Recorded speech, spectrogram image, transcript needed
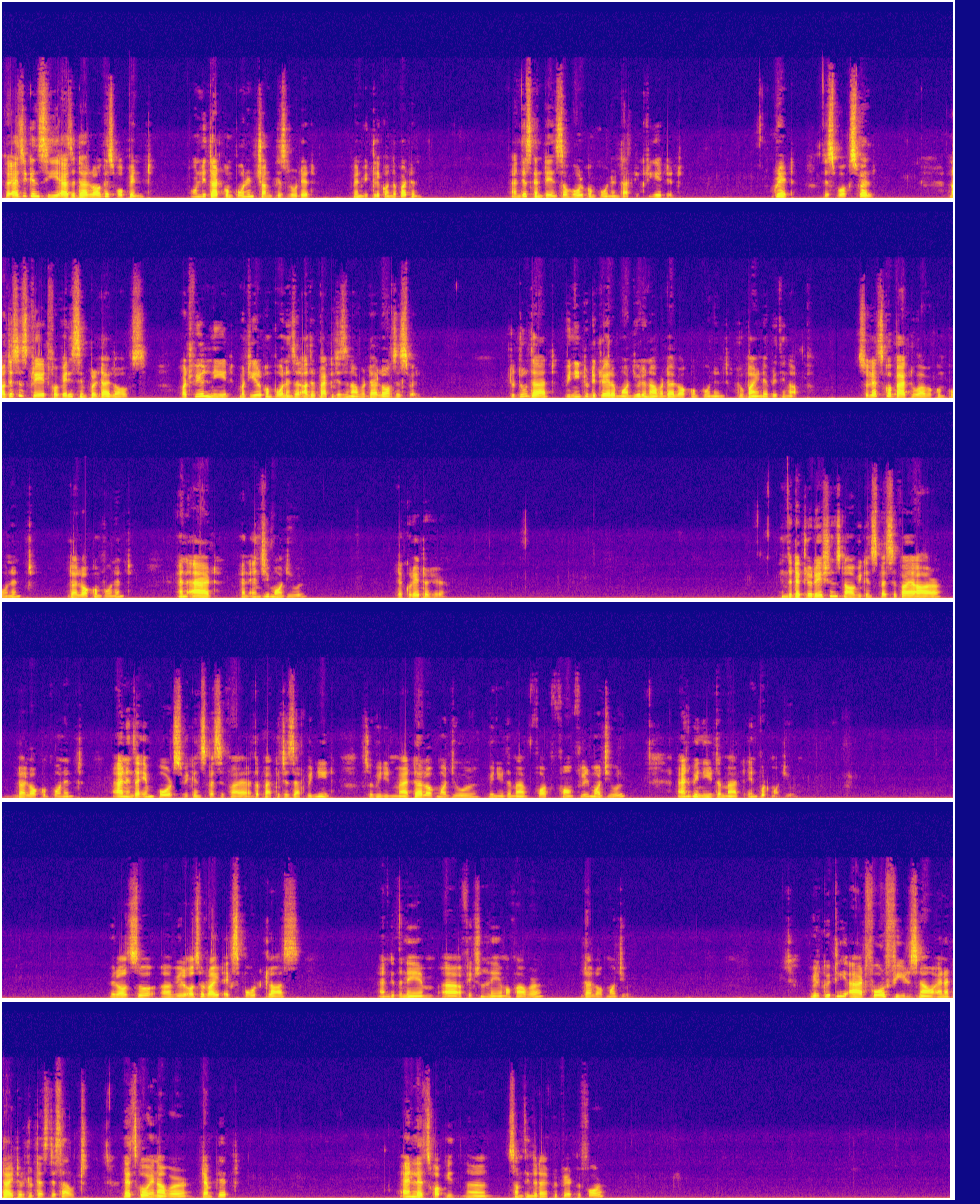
So as you can see, as the dialog is opened, only that component chunk is loaded when we click on the button. And this contains the whole component that we created. Great, this works well. Now this is great for very simple dialogues, but we'll need material components and other packages in our dialogues as well. To do that, we need to declare a module in our dialog component to bind everything up. So let's go back to our component, dialog component, and add an ng module decorator here. In the declarations now we can specify our dialog component and in the imports we can specify the packages that we need. So we need mat dialog module, we need the map for form field module, and we need the mat input module. We'll also uh, we'll also write export class and give the name uh, a fictional name of our dialog module. We'll quickly add four fields now and a title to test this out. Let's go in our template and let's copy uh, something that I've prepared before.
